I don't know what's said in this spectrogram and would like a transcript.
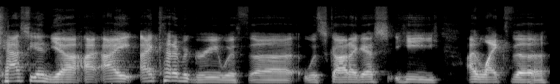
Cassian, yeah, I, I, I kind of agree with uh with Scott. I guess he I like the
